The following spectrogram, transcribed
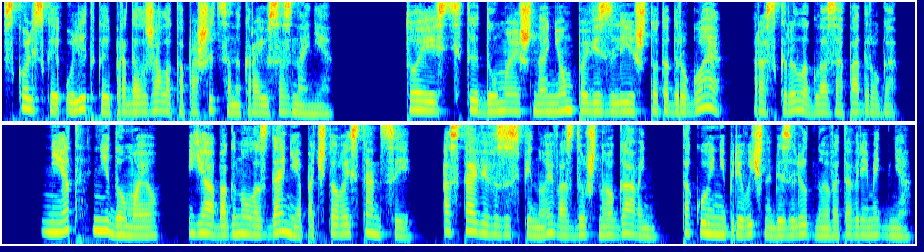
скользкой улиткой продолжала копошиться на краю сознания. «То есть ты думаешь, на нем повезли что-то другое?» — раскрыла глаза подруга. «Нет, не думаю. Я обогнула здание почтовой станции, оставив за спиной воздушную гавань, такую непривычно безлюдную в это время дня.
